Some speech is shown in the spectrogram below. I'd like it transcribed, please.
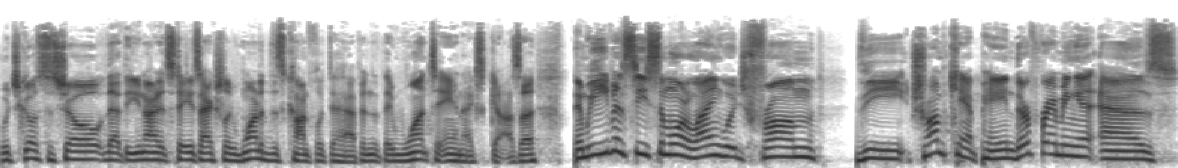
which goes to show that the United States actually wanted this conflict to happen, that they want to annex Gaza. And we even see similar language from the Trump campaign. They're framing it as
